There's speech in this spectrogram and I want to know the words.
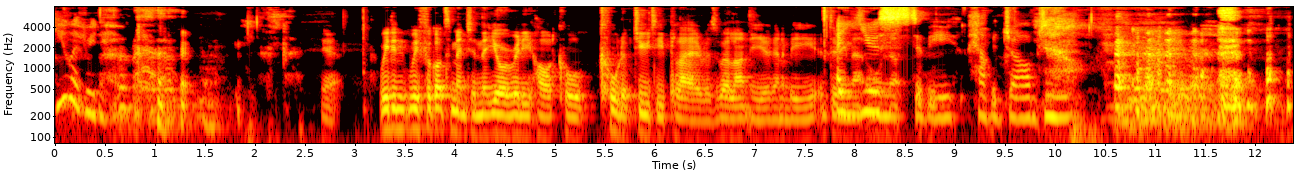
you every day. Yeah. We didn't. We forgot to mention that you're a really hardcore Call of Duty player as well, aren't you? You're going to be I doing that. all used to be, have a job now.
